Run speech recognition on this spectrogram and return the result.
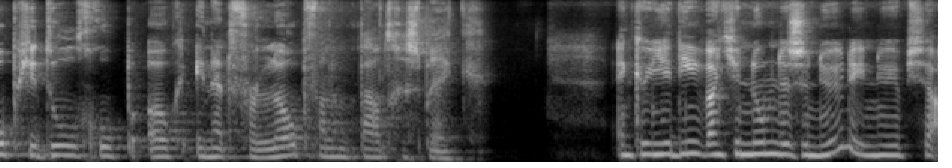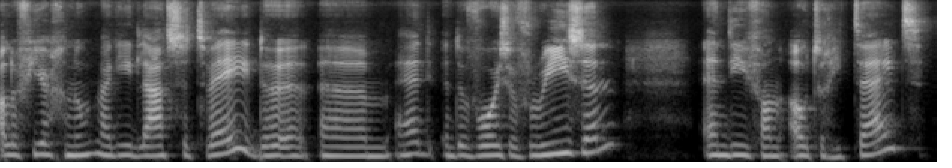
op je doelgroep ook in het verloop van een bepaald gesprek. En kun je die, want je noemde ze nu, nu heb je ze alle vier genoemd, maar die laatste twee, de, um, de Voice of Reason en die van autoriteit,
